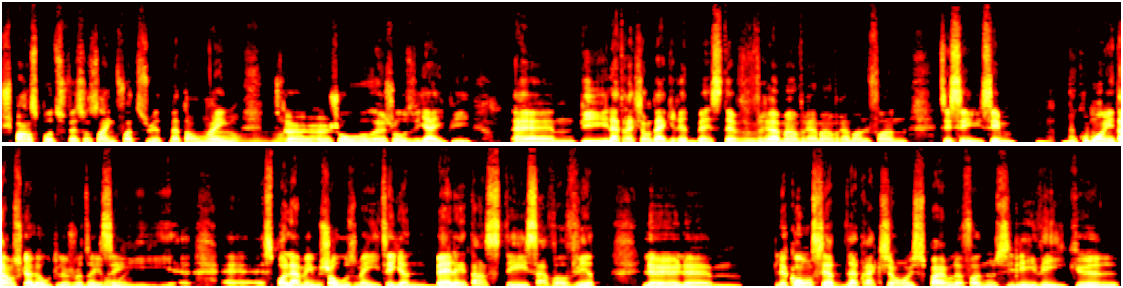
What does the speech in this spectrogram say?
je pense pas que tu fais ça cinq fois de suite, mettons, même. C'est un, show, un chose VIP. puis l'attraction d'Agrid, ben, c'était vraiment, vraiment, vraiment le fun. Tu sais, c'est beaucoup moins intense que l'autre. Je veux dire, c'est euh, euh, c'est pas la même chose, mais il y a une belle intensité, ça va vite. Le, le, le concept de l'attraction est super le fun aussi, les véhicules.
